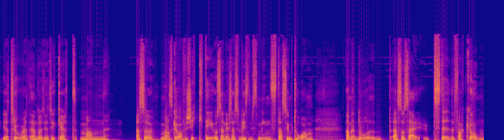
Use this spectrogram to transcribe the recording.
jag tror att ändå att jag tycker att man, alltså, man ska vara försiktig och sen är det så här, vid minsta symptom ja men då, alltså så här, stay the fuck home.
